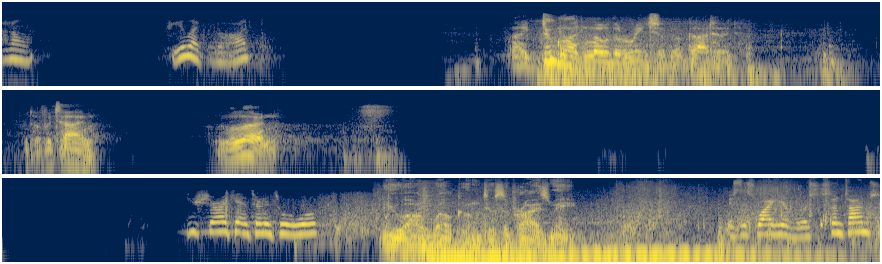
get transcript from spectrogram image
I don't feel like god. I do not know the reach of your godhood. But over time, we will learn. You sure I can't turn into a wolf? You are welcome to surprise me. Is this why I hear voices sometimes?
